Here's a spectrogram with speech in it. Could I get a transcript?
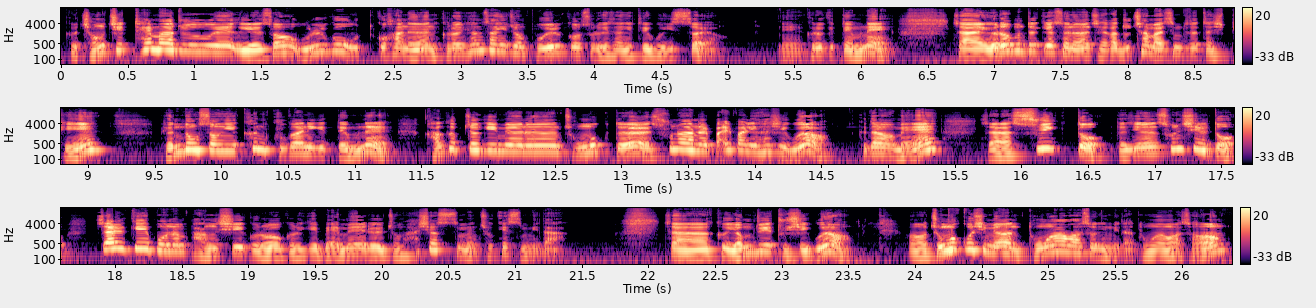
그 정치 테마주에 의해서 울고 웃고 하는 그런 현상이 좀 보일 것으로 예상이 되고 있어요. 네, 그렇기 때문에 자 여러분들께서는 제가 누차 말씀드렸다시피 변동성이 큰 구간이기 때문에 가급적이면은 종목들 순환을 빨리빨리 하시고요. 그 다음에 자 수익도 내지는 손실도 짧게 보는 방식으로 그렇게 매매를 좀 하셨으면 좋겠습니다. 자, 그 염두에 두시고요. 어, 종목 보시면 동화화성입니다. 동화화성.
